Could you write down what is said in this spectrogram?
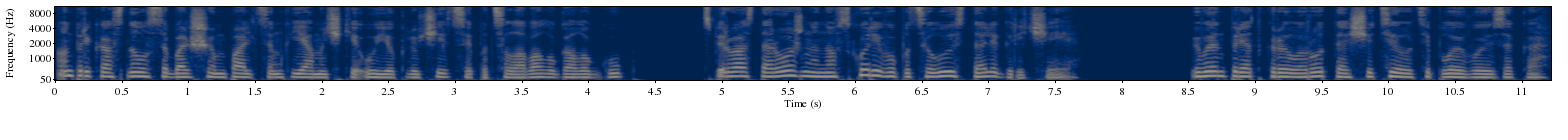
Он прикоснулся большим пальцем к ямочке у ее ключицы и поцеловал уголок губ. Сперва осторожно, но вскоре его поцелуи стали горячее. Гвен приоткрыла рот и ощутила тепло его языка.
